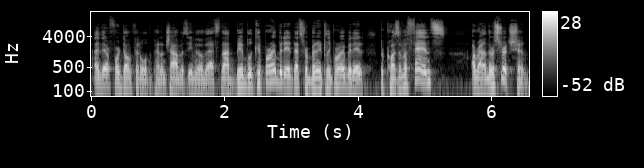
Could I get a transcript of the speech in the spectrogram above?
And therefore don't fiddle with a pen on Shabbos, even though that's not biblically prohibited, that's rabbinically prohibited because of a fence around the restriction.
